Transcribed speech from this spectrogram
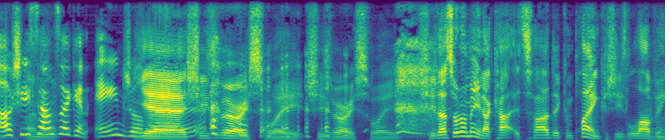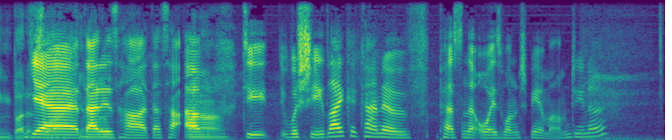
oh, she I sounds know. like an angel. yeah, though. she's very sweet. She's very sweet. She. That's what I mean. I can't. It's hard to complain because she's loving, but it's yeah, like, that know, is hard. That's hard. Um, do you, was she like a kind of person that always wanted to be a mom? Do you know?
